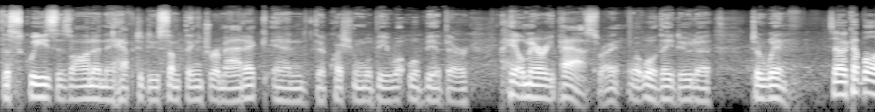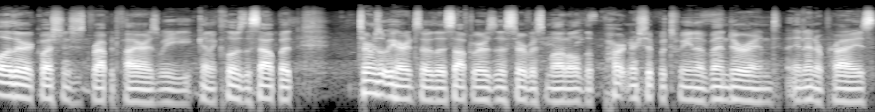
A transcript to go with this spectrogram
the squeeze is on and they have to do something dramatic and the question will be what will be their Hail Mary pass, right? What will they do to, to win? So a couple other questions, just rapid fire as we kind of close this out. But terms that we heard, so the software as a service model, the partnership between a vendor and an enterprise,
